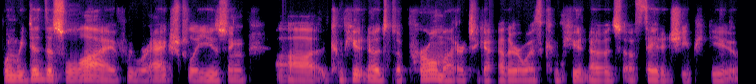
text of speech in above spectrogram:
when we did this live, we were actually using uh, compute nodes of Perlmutter together with compute nodes of Theta GPU.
